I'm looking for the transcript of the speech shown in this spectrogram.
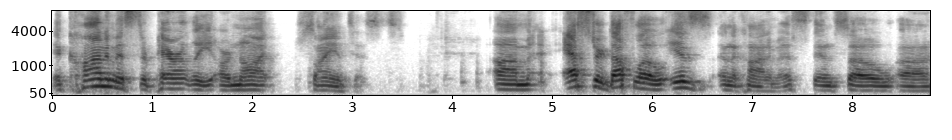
economists apparently are not scientists. Um, Esther Duflo is an economist, and so uh,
